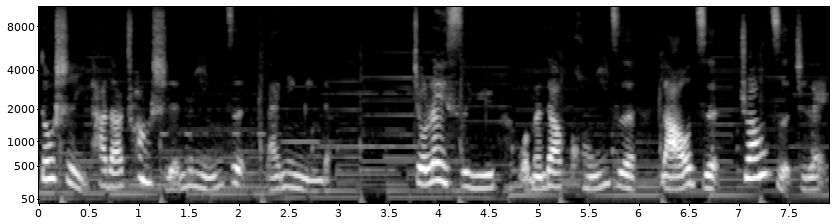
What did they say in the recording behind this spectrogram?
都是以他的创始人的名字来命名的，就类似于我们的孔子、老子、庄子之类，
